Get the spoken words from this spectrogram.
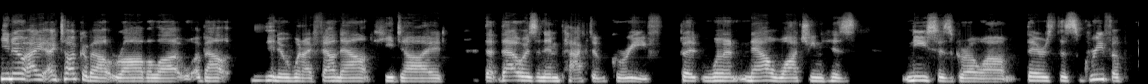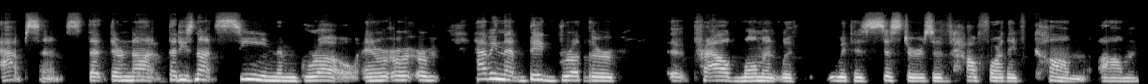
you know, I, I talk about Rob a lot about you know when I found out he died that that was an impact of grief. But when now watching his nieces grow up there's this grief of absence that they're not that he's not seeing them grow. And or, or, or having that big brother uh, proud moment with with his sisters of how far they've come um,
